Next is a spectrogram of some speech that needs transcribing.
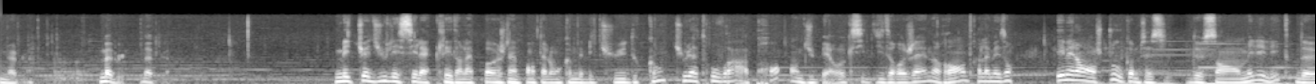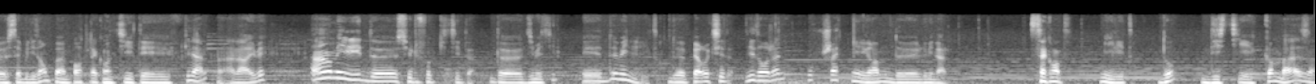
immeuble. Meuble, meuble. Mais tu as dû laisser la clé dans la poche d'un pantalon comme d'habitude. Quand tu la trouveras, prends du peroxyde d'hydrogène, rentre à la maison et mélange tout comme ceci. 200 ml de stabilisant, peu importe la quantité finale à l'arrivée. 1 ml de sulfoxyde de diméthyl et 2 ml de peroxyde d'hydrogène pour chaque milligramme de luminal. 50 ml d'eau distillée comme base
